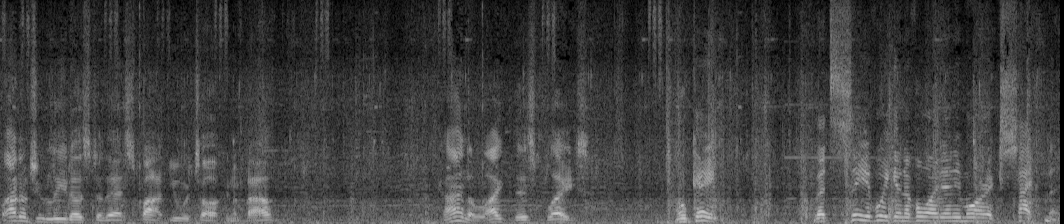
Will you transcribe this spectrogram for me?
why don't you lead us to that spot you were talking about? I kinda like this place. Okay. Let's see if we can avoid any more excitement.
